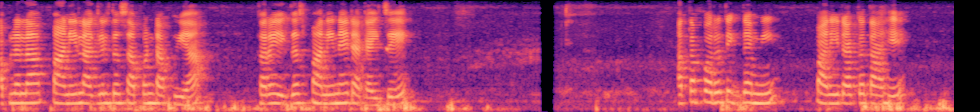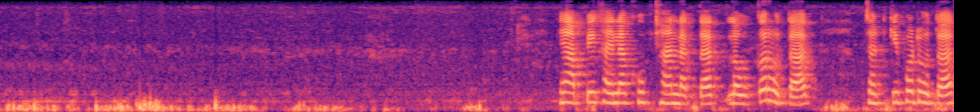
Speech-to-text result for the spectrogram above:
आपल्याला पाणी लागेल तसं आपण टाकूया. कारण एकदाच पाणी नाही टाकायचे. आता परत एकदा मी पाणी टाकत आहे. हे आप्पे खायला खूप छान लागतात. लवकर होतात झटकीपट होतात.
